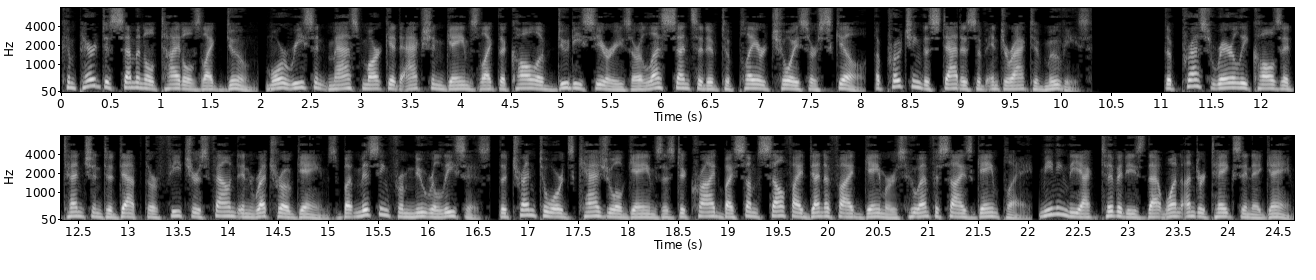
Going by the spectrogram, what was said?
Compared to seminal titles like Doom, more recent mass-market action games like the Call of Duty series are less sensitive to player choice or skill, approaching the status of interactive movies. The press rarely calls attention to depth or features found in retro games but missing from new releases. The trend towards casual games is decried by some self identified gamers who emphasize gameplay, meaning the activities that one undertakes in a game.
